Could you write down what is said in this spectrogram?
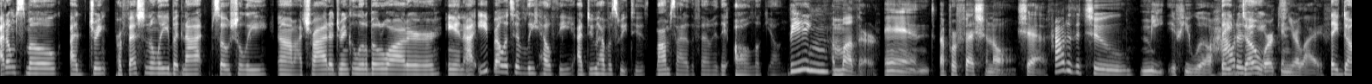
I don't smoke. I drink professionally, but not socially. Um, I try to drink a little bit of water, and I eat relatively healthy. I do have a sweet tooth. Mom's side of the family, they all look young. Being a mother and a professional chef, how do the two meet, if you will? How They does don't. it work in your life? They don't.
